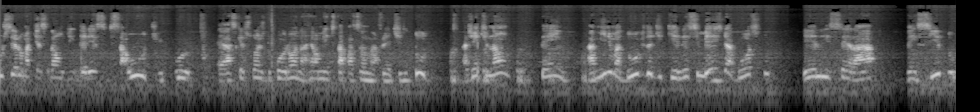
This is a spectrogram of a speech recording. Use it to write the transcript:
por ser uma questão de interesse de saúde, por é, as questões do corona realmente estar passando na frente de tudo, a gente não tem a mínima dúvida de que nesse mês de agosto ele será vencido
